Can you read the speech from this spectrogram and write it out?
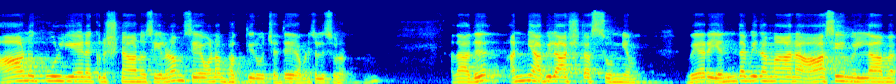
ஆணுகூல்யேன கிருஷ்ணானுசீலனம் சேவனம் பக்தி ருச்சத்தை அப்படின்னு சொல்லி சொல்லணும். அதாவது அந்நிய அபிலாஷிதா சூன்யம். வேற எந்த விதமான ஆசையும் இல்லாம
